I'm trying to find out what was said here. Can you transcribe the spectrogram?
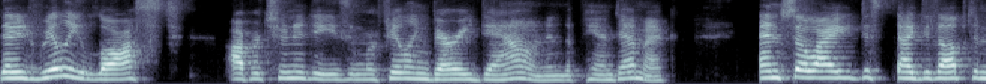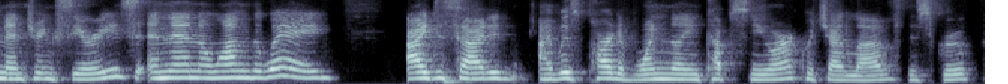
that had really lost opportunities and were feeling very down in the pandemic. And so I just I developed a mentoring series and then along the way I decided I was part of 1 Million Cups New York, which I love this group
